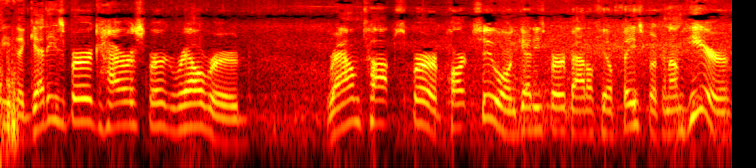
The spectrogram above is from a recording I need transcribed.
The Gettysburg Harrisburg Railroad Round Top Spur Part 2 on Gettysburg Battlefield Facebook. And I'm here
